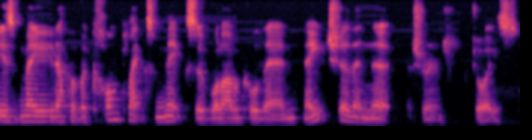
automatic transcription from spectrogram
is made up of a complex mix of what I would call their nature, their nurture, and choice.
